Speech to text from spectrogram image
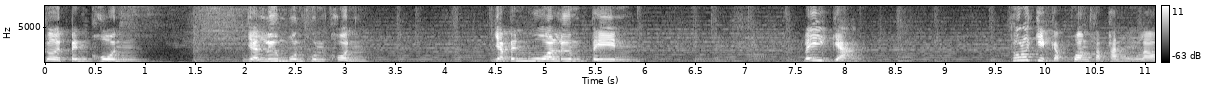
เกิดเป็นคน อย่าลืมบุญคุณคน อย่าเป็นวัวลืมตีน และอีกอย่าง ธุรกิจกับความสัมพันธ์ของเรา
